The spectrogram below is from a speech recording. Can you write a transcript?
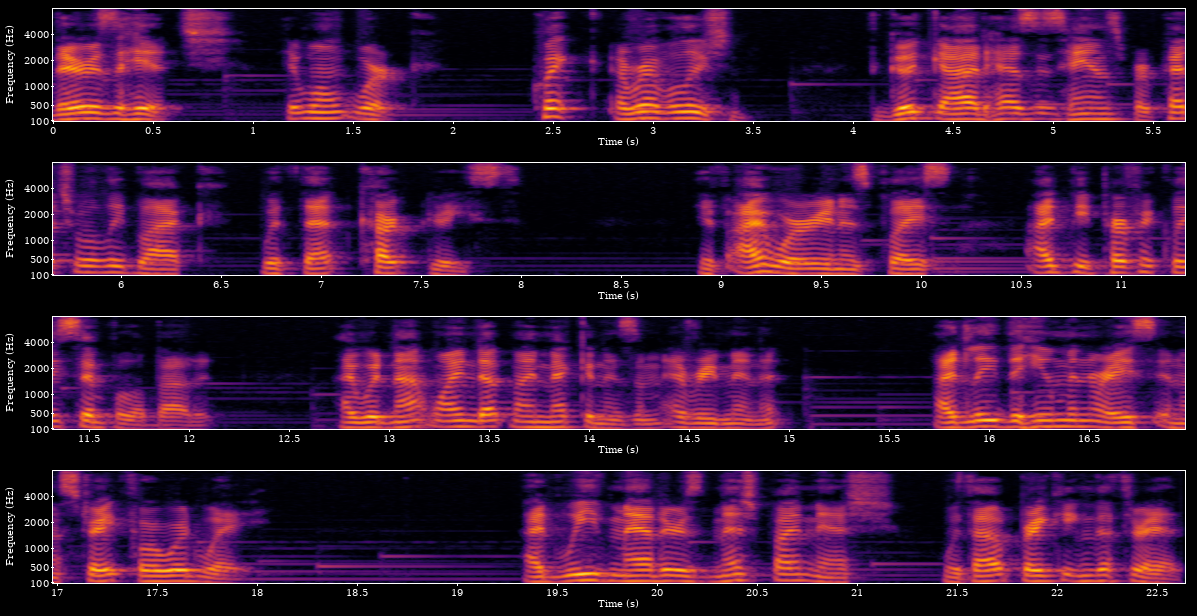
There is a hitch. It won't work. Quick! A revolution! The good God has his hands perpetually black with that cart grease. If I were in his place, I'd be perfectly simple about it. I would not wind up my mechanism every minute. I'd lead the human race in a straightforward way. I'd weave matters mesh by mesh without breaking the thread.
